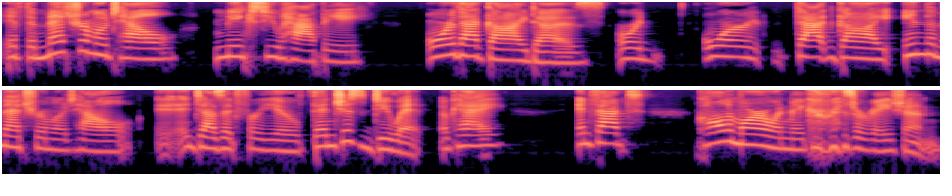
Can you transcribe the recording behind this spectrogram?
if the Metro Motel makes you happy, or that guy does, or or that guy in the Metro Motel eh, eh, does it for you, then just do it. Okay? In fact, call tomorrow and make a reservation.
